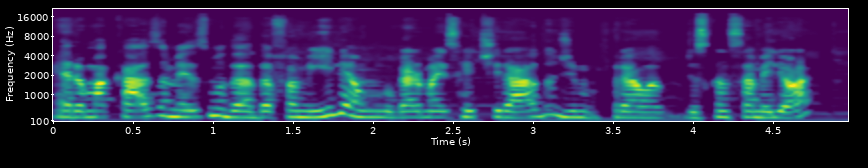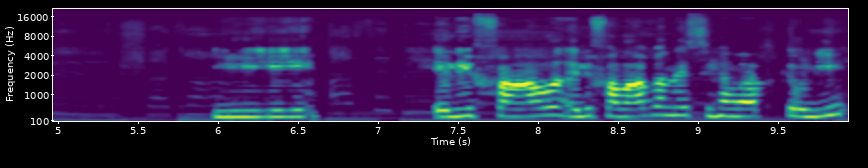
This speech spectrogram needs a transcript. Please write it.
Era uma casa mesmo da, da família, um lugar mais retirado para ela descansar melhor. E ele fala, ele falava nesse relato que eu li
